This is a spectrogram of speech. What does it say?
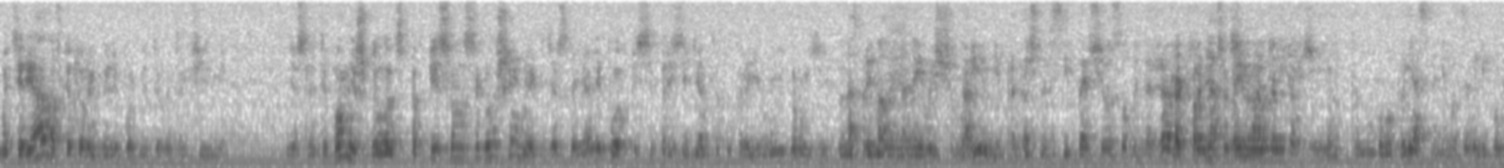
материалов, которые были подняты в этом фильме, если ты помнишь, было подписано соглашение, где стояли подписи президентов Украины и Грузии. Ну, Нас приймали на найвищому Да. рівні, практично всі перші особи держави Как нас правительственную приймали. делегацию. І да. тому було пояснення. Ми взагалі були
